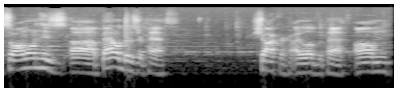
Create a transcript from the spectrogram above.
so I'm on his uh, Battle Dozer path. Shocker, I love the path. Um,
